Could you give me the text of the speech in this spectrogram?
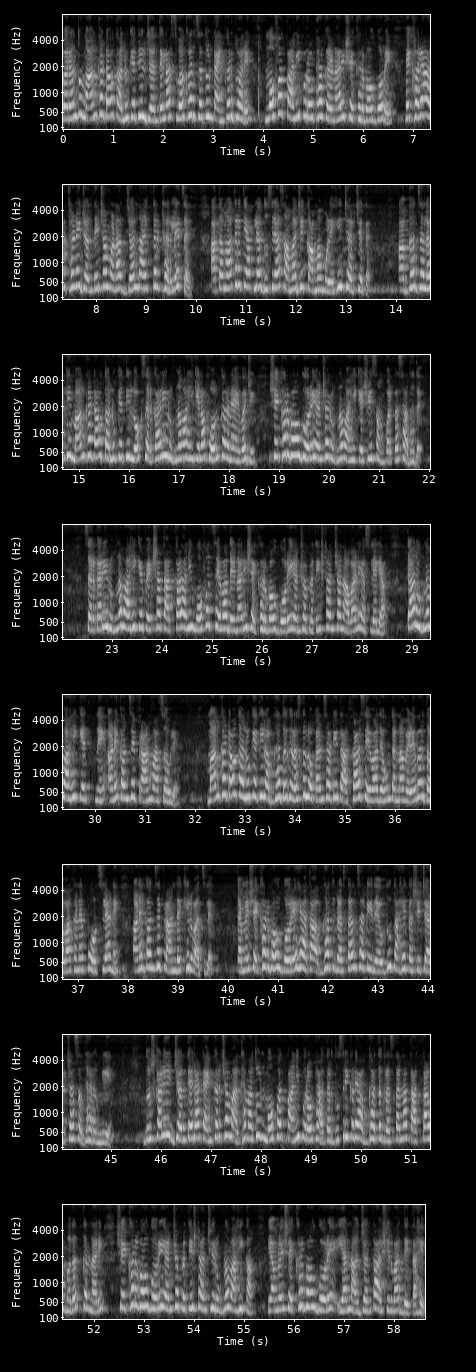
परंतु मानखटाव तालुक्यातील जनतेला स्वखर्चातून टँकरद्वारे मोफत पाणी पुरवठा करणारे शेखरभाऊ गोरे हे खऱ्या अर्थाने जनतेच्या मनात जलनायक तर ठरलेच आहेत. आता मात्र ते आपल्या दुसऱ्या सामाजिक कामामुळेही चर्चेत आहेत. अपघात झाला की मानखटाव तालुक्यातील लोक सरकारी रुग्णवाहिकेला फोन करण्याऐवजी शेखरभाऊ गोरे यांच्या रुग्णवाहिकेशी संपर्क साधत आहेत. सरकारी रुग्णवाहिकेपेक्षा तात्काळ आणि मोफत सेवा देणारी शेखरभाऊ गोरे यांच्या प्रतिष्ठानच्या नावाने असलेल्या त्या रुग्णवाहिकेतने अनेकांचे प्राण वाचवले. मानखटाव तालुक्यातील अपघातग्रस्त लोकांसाठी तात्काळ सेवा देऊन त्यांना वेळेवर दवाखान्यात पोहोचल्याने अनेकांचे प्राण देखील वाचले. त्यामुळे शेखरभाऊ गोरे हे आता अपघातग्रस्तांसाठी देवदूत आहेत अशी चर्चा सध्या रंगली आहे. दुष्काळी जनतेला टँकरच्या माध्यमातून मोफत पाणी पुरवठा तर दुसरीकडे अपघातग्रस्तांना तात्काळ मदत करणारी शेखरभाऊ गोरे यांच्या प्रतिष्ठानची रुग्णवाहिका यामुळे शेखरभाऊ गोरे यांना जनता आशीर्वाद देत आहे.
